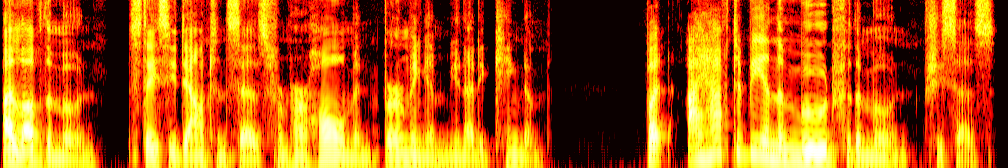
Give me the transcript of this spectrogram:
I love the moon, Stacey Downton says from her home in Birmingham, United Kingdom. But I have to be in the mood for the moon, she says.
